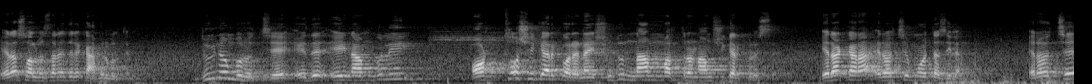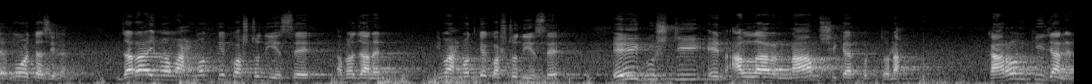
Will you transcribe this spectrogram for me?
এরা সলভেসান এদের কাফের বলতেন দুই নম্বর হচ্ছে এদের এই নামগুলি অর্থ স্বীকার করে নাই, শুধু নাম মাত্র নাম স্বীকার করেছে। এরা কারা? এরা হচ্ছে ময়তাজিলা এরা হচ্ছে ময়তাজিলা যারা ইমাম আহমদকে কষ্ট দিয়েছে, আপনারা জানেন, ইমাম আহমদকে কষ্ট দিয়েছে, এই গোষ্ঠী এ আল্লাহর নাম স্বীকার করতো না। কারণ কি জানেন?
